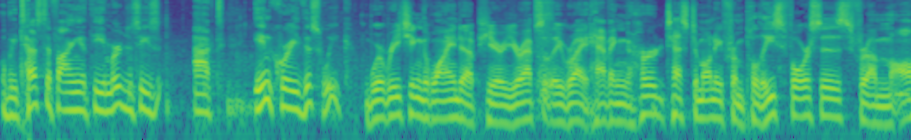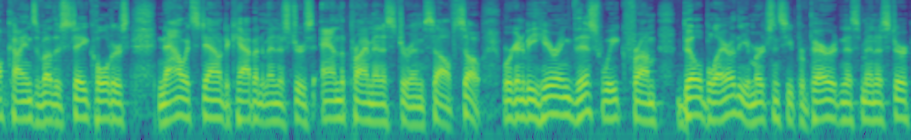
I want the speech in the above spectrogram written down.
will be testifying at the Emergencies Act inquiry this week. We're reaching the windup here. You're absolutely right. Having heard testimony from police forces, from all kinds of other stakeholders, now it's down to cabinet ministers and the prime minister himself. So we're going to be hearing this week from Bill Blair, the emergency preparedness minister,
